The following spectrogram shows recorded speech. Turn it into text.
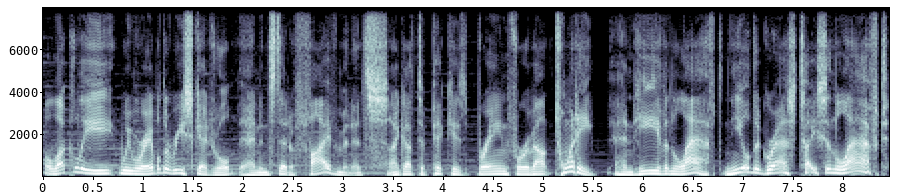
Well, luckily, we were able to reschedule, and instead of five minutes, I got to pick his brain for about 20, and he even laughed. Neil deGrasse Tyson laughed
